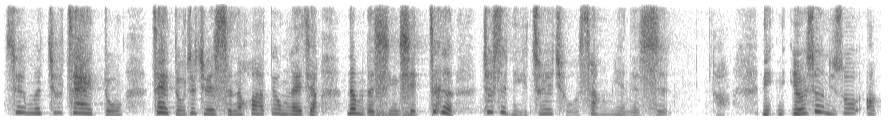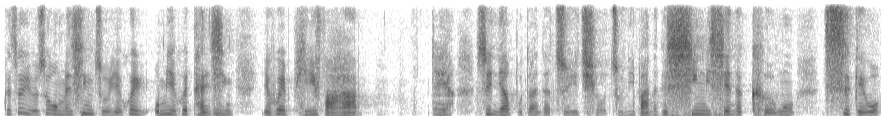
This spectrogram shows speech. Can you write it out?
所以我们就再读再读，就觉得神的话对我们来讲那么的新鲜。这个就是你追求上面的事。好，你你有时候你说哦，可是有时候我们信主也会，我们也会弹性，也会疲乏。对呀，所以你要不断的追求主，你把那个新鲜的渴慕赐给我，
